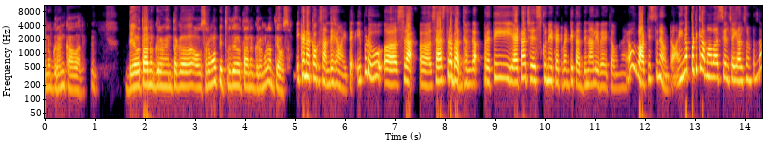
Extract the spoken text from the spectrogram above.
అనుగ్రహం కావాలి. మ్. దేవతానుగ్రహం ఎంతగా అవసరమో పితృదేవత అనుగ్రహం కూడా అంతే అవసరం. ఇక్కడ నాకు ఒక సందేహం అయితే ఇప్పుడు శాస్త్రబద్ధంగా ప్రతి ఏటా చేసుకునేటటువంటి తద్దినాలు ఏవైతే ఉన్నాయో వాటిస్తూనే ఉంటాం. అయినప్పటికీ అమావాస్యలు చేయాల్సి ఉంటుందా?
